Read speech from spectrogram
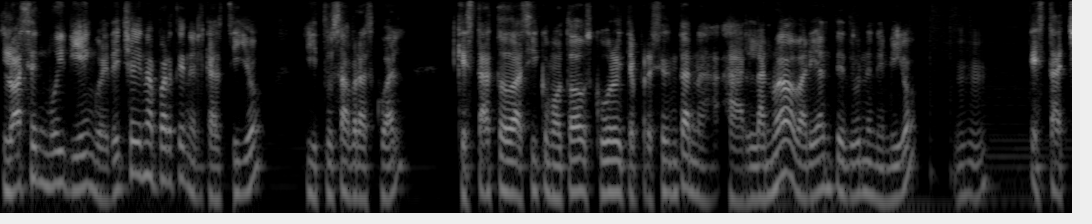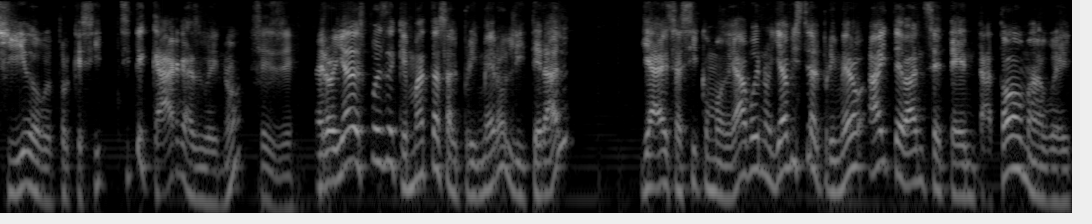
lo hacen muy bien, güey. De hecho, hay una parte en el castillo, y tú sabrás cuál, que está todo así como todo oscuro y te presentan a, la nueva variante de un enemigo, está chido, güey, porque sí, sí te cagas, güey, ¿no? Sí, sí. Pero ya después de que matas al primero, literal, ya es así como de, ah, bueno, ya viste al primero, ahí te van 70, toma, güey,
